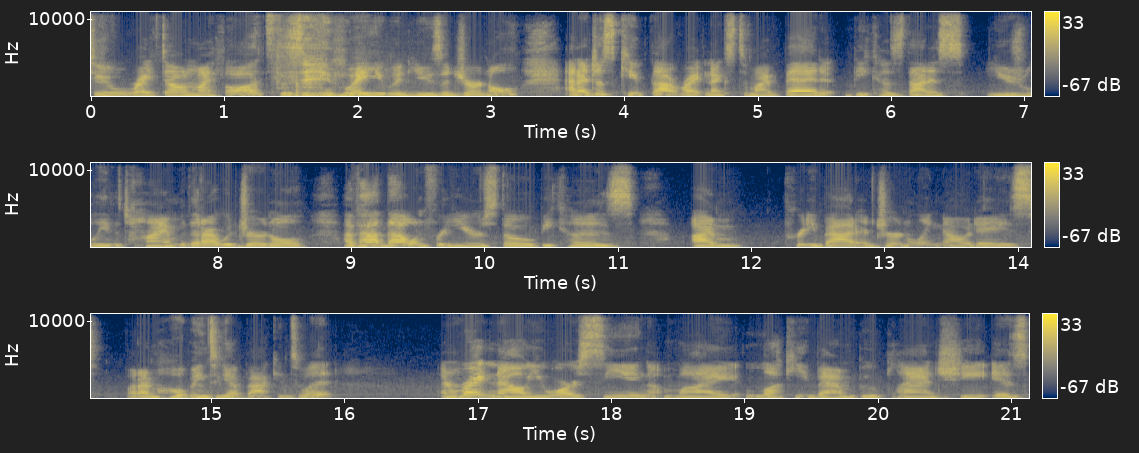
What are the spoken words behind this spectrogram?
to write down my thoughts the same way you would use a journal. And I just keep that right next to my bed because that is usually the time that I would journal. I've had that one for years though because I'm pretty bad at journaling nowadays, but I'm hoping to get back into it. And right now you are seeing my lucky bamboo plant. She is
